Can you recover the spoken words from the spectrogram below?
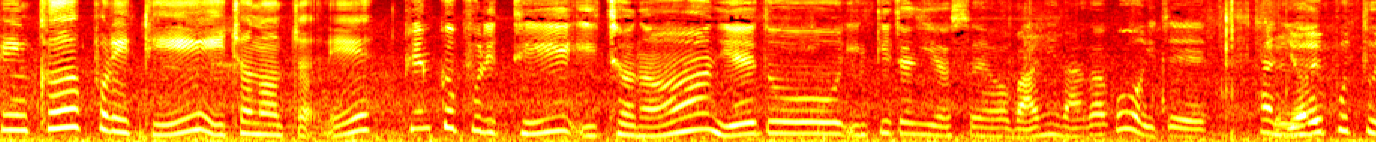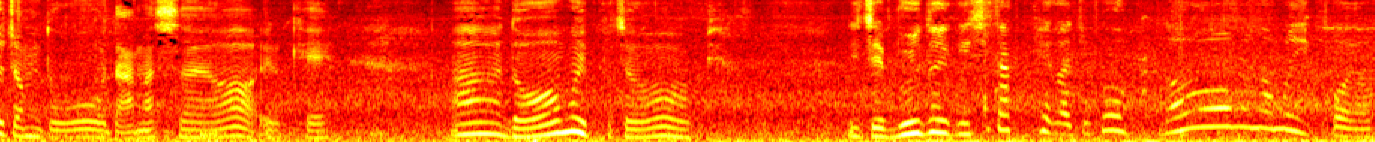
핑크 프리티 2,000원짜리. 핑크 프리티 2,000원. 얘도 인기작이었어요. 많이 나가고 이제 한 음. 10포트 정도 남았어요. 이렇게. 아, 너무 이쁘죠. 이제 물들기 시작해가지고 너무너무 이뻐요.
